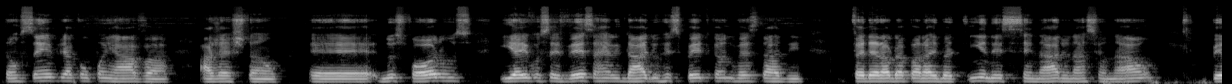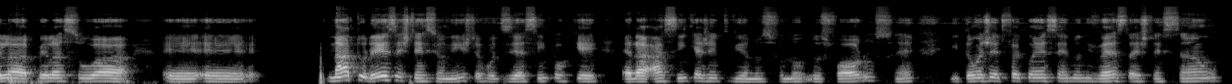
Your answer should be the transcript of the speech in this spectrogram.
então sempre acompanhava a gestão é, nos fóruns, e aí você vê essa realidade, o respeito que a universidade Federal da Paraíba tinha nesse cenário nacional, pela, pela sua é, é, natureza extensionista, vou dizer assim, porque era assim que a gente via nos, no, nos fóruns. Né? Então, a gente foi conhecendo o universo da extensão,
